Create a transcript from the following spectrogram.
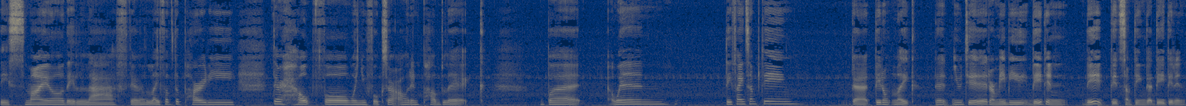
They smile, they laugh, they're the life of the party. They're helpful when you folks are out in public. But when they find something that they don't like that you did, or maybe they didn't, they did something that they didn't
